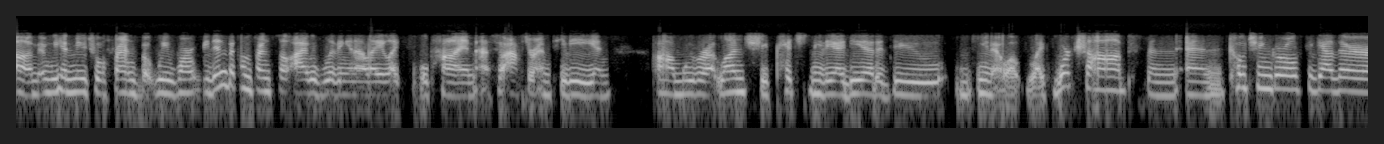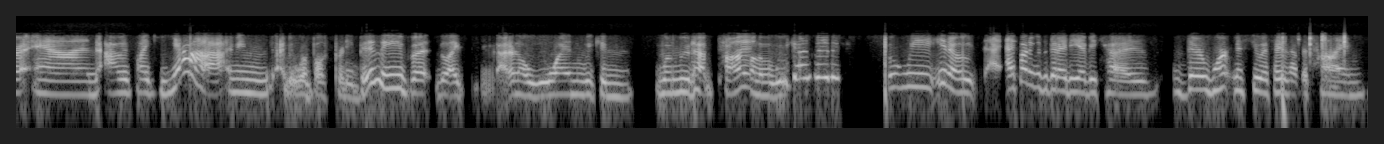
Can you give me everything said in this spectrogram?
um, and we had mutual friends, but we weren't. We didn't become friends till I was living in LA like full time. So after MTV, and um, we were at lunch. She pitched me the idea to do, you know, like workshops and and coaching girls together, and I was like, yeah. I mean, I mean, we're both pretty busy, but like, I don't know when we could when we would have time on the weekends, maybe. But we, you know, I, I thought it was a good idea because there weren't Miss USA's at the time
